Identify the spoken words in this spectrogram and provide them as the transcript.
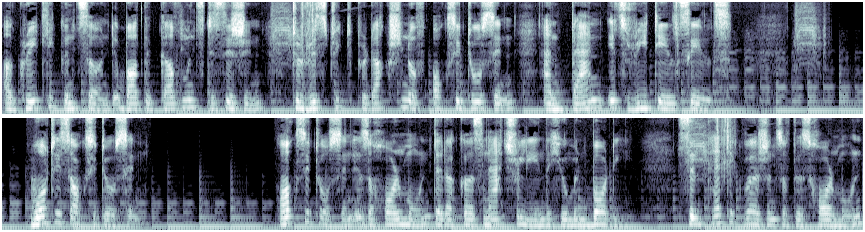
are greatly concerned about the government's decision to restrict production of oxytocin and ban its retail sales. What is oxytocin? Oxytocin is a hormone that occurs naturally in the human body. Synthetic versions of this hormone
